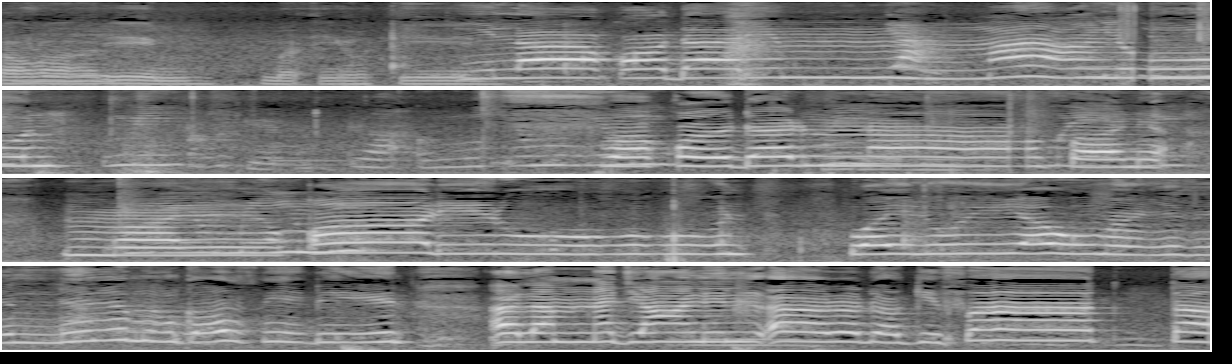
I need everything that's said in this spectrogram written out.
قرار مأيوتين إلى قدر معلوم فقدرنا فنعم القادرون ويل يومئذ للمكذبين ألم نجعل الأرض كفاتا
